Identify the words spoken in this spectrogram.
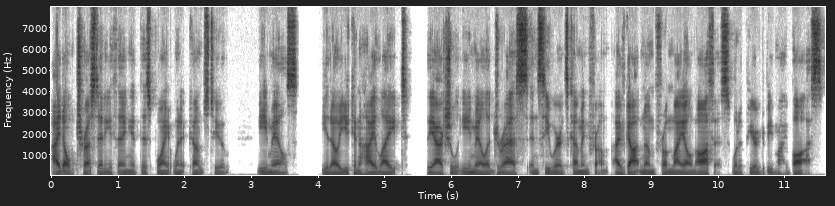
I don't trust anything at this point when it comes to emails. You know, you can highlight the actual email address and see where it's coming from. I've gotten them from my own office, what appeared to be my boss,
